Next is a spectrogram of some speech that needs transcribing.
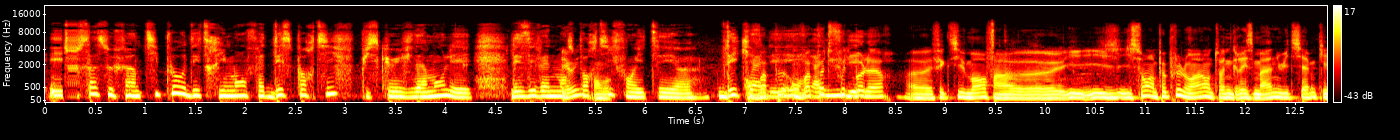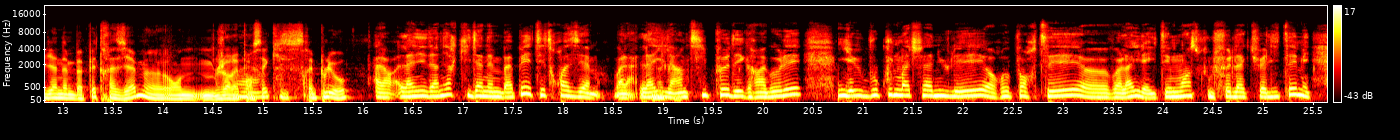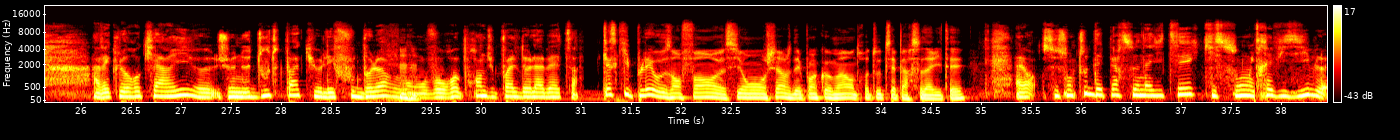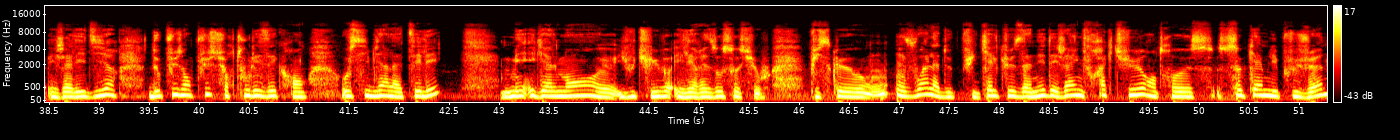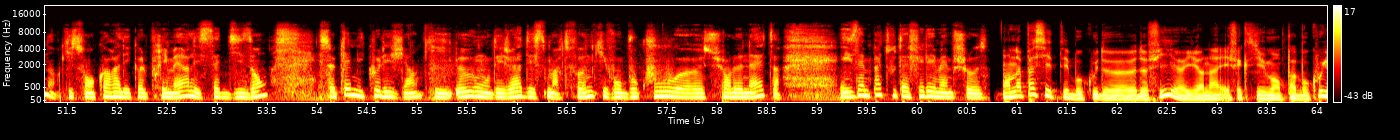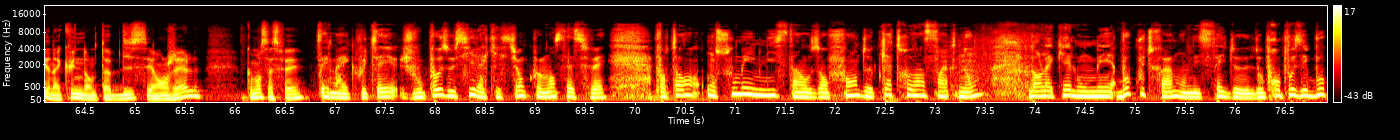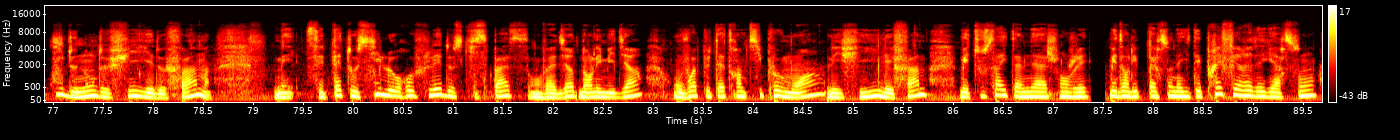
Et tout ça se fait un petit peu au détriment en fait des sportifs, puisque évidemment les les événements eh sportifs ont été euh, décalés. On voit peu, de footballeurs, euh, effectivement. Enfin, euh, ils, ils, sont un peu plus loin. Antoine Griezmann, 8e, Kylian Mbappé, 13e. J'aurais pensé qu'ils seraient plus haut. Alors l'année dernière, Kylian Mbappé était troisième. Voilà, là il a un petit peu dégringolé. Il y a eu beaucoup de matchs annulés, euh, reportés. Euh, voilà, il a été moins sous le feu de l'actualité, mais avec l'Euro qui arrive, je ne doute pas que les footballeurs vont, vont reprendre du poil de la bête. Qu'est-ce qui plaît aux enfants euh, si on cherche des points communs entre toutes ces personnalités? Alors, ce sont toutes des personnalités qui sont très visibles et j'allais dire de plus en plus sur tous les écrans, aussi bien la télé mais également euh, YouTube et les réseaux sociaux, puisque on, voit là depuis quelques années déjà une fracture entre ceux qu'aiment les plus jeunes, qui sont encore à l'école primaire, les 7-10 ans, et ceux qu'aiment les collégiens, qui eux ont déjà des smartphones, qui vont beaucoup euh, sur le net, et ils n'aiment pas tout à fait les mêmes choses. On n'a pas cité beaucoup de, de, filles, il y en a effectivement pas beaucoup, il y en a qu'une dans le top 10, c'est Angèle. Comment ça se fait? Eh ben, écoutez, je vous pose aussi la question comment ça se fait? Pourtant, on soumet une liste hein, aux enfants de 85 noms dans laquelle on met beaucoup de femmes. On essaye de, de proposer beaucoup de noms de filles et de femmes mais c'est peut-être aussi le reflet de ce qui se passe, on va dire, dans les médias. On voit peut-être un petit peu moins les filles, les femmes, mais tout ça est amené à changer. Mais dans les personnalités préférées des garçons,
